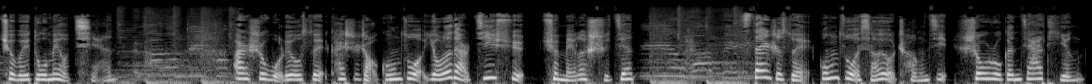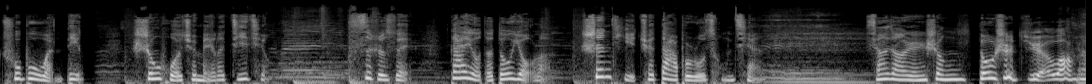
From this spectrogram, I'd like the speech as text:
却唯独没有钱。二十五六岁，开始找工作，有了点积蓄，却没了时间。三十岁，工作小有成绩，收入跟家庭初步稳定，生活却没了激情。四十岁，该有的都有了。身体却大不如从前，想想人生都是绝望的。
